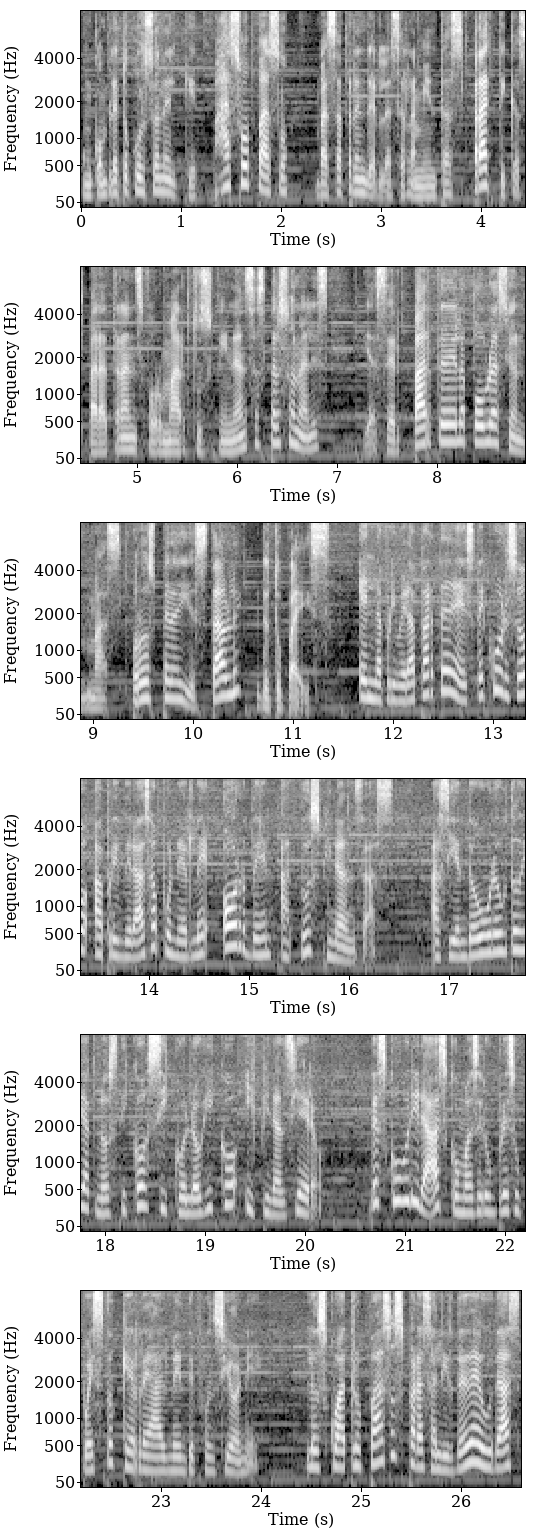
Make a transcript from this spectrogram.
un completo curso en el que paso a paso vas a aprender las herramientas prácticas para transformar tus finanzas personales y hacer parte de la población más próspera y estable de tu país. En la primera parte de este curso aprenderás a ponerle orden a tus finanzas, haciendo un autodiagnóstico psicológico y financiero. Descubrirás cómo hacer un presupuesto que realmente funcione, los cuatro pasos para salir de deudas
